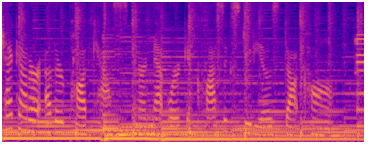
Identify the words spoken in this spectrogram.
Check out our other podcasts in our network at klassicstudios.com.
